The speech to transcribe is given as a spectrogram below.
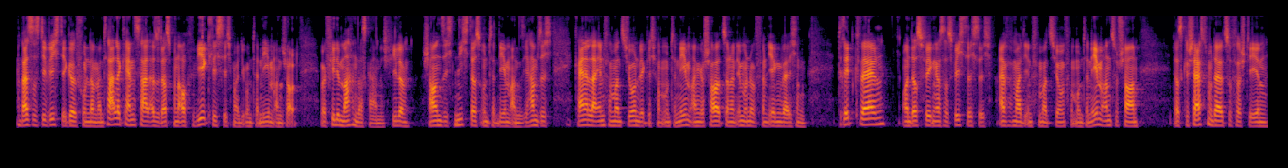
was ist die wichtige fundamentale Kennzahl? Also dass man auch wirklich sich mal die Unternehmen anschaut. Weil viele machen das gar nicht. Viele schauen sich nicht das Unternehmen an. Sie haben sich keinerlei Informationen wirklich vom Unternehmen angeschaut, sondern immer nur von irgendwelchen Drittquellen. Und deswegen ist es wichtig, sich einfach mal die Informationen vom Unternehmen anzuschauen das Geschäftsmodell zu verstehen,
